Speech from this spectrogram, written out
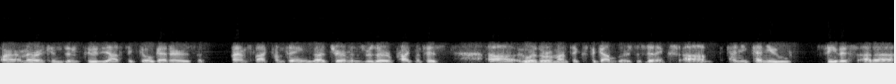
are Americans enthusiastic go-getters that bounce back from things? Are Germans reserve pragmatists? Uh, who are the romantics, the gamblers, the cynics? Um, can you can you see this at a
